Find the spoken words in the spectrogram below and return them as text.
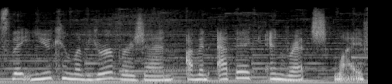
so that you can live your version of an epic and rich life.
